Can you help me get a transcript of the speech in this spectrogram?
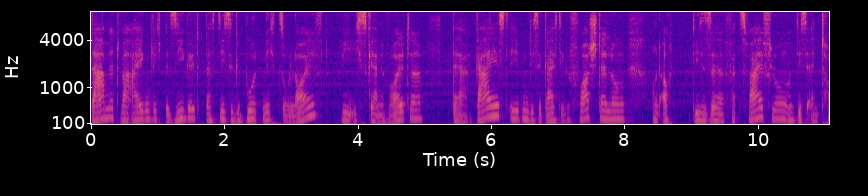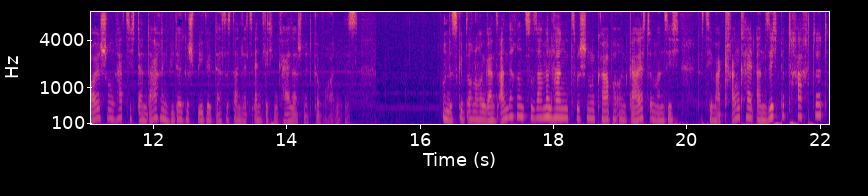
Damit war eigentlich besiegelt, dass diese Geburt nicht so läuft, wie ich es gerne wollte. Der Geist, eben diese geistige Vorstellung und auch diese Verzweiflung und diese Enttäuschung hat sich dann darin wiedergespiegelt, dass es dann letztendlich ein Kaiserschnitt geworden ist. Und es gibt auch noch einen ganz anderen Zusammenhang zwischen Körper und Geist, wenn man sich das Thema Krankheit an sich betrachtet.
